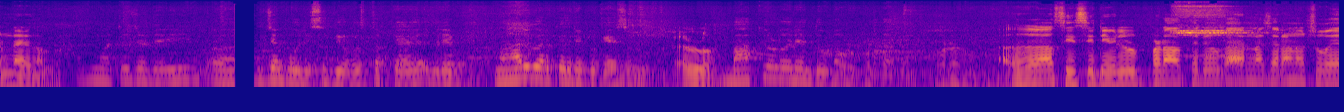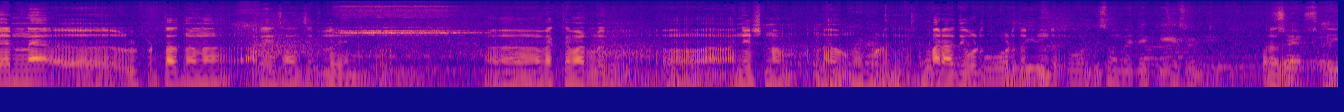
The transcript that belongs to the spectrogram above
ഉണ്ടായിരുന്നുള്ളൂ. രാജ്യ പോലീസ് ഉദ്യോഗസ്ഥർക്കെതിരെ നാല് പേർക്കെതിരെ ഇപ്പോൾ കേസുള്ളൂ ബാക്കിയുള്ളവരെ എന്തുകൊണ്ടാണ് ഉൾപ്പെടുത്താത്തത്? അത് സി സി ടി വിയിൽ ഉൾപ്പെടാത്തൊരു കാരണവശാലാണ് ഷുഗറിനെ ഉൾപ്പെടുത്താത്തതാണ് അറിയാൻ സാധിച്ചിട്ടുള്ളത്. വ്യക്തമായിട്ടുള്ളൊരു അന്വേഷണം ഉണ്ടാവും. പരാതി കൊടുത്തിട്ടുണ്ട്. കേസെടുത്തു. പക്ഷേ ഈ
